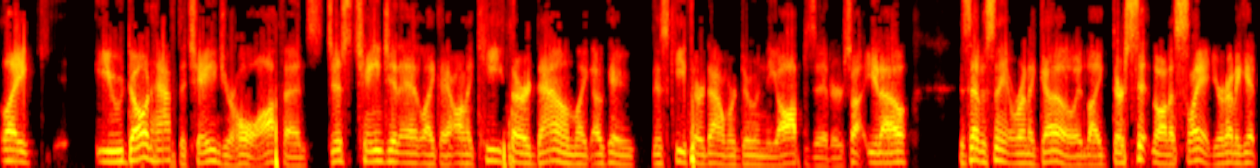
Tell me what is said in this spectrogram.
Like you don't have to change your whole offense. Just change it at like on a key third down. Like okay, this key third down, we're doing the opposite or something. You know, instead of saying run a go and like they're sitting on a slant, you're going to get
